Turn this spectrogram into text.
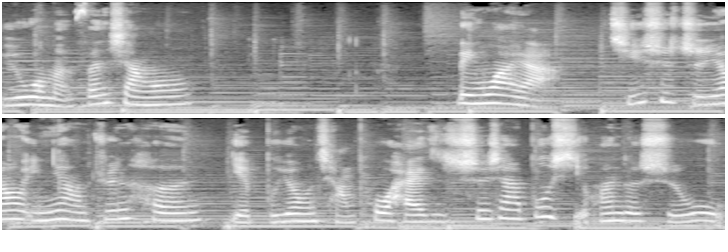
与我们分享哦。另外啊。其实只要营养均衡，也不用强迫孩子吃下不喜欢的食物。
